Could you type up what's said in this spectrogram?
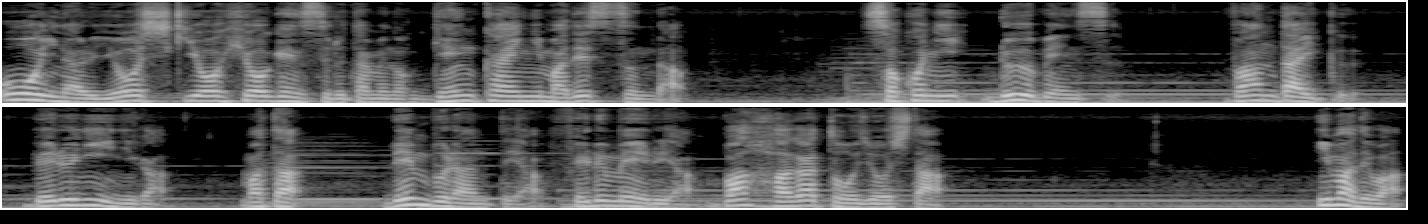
大いなる様式を表現するための限界にまで進んだ。そこにルーベンス、ヴァンダイク、ベルニーニが、またレンブラントやフェルメールやバッハが登場した。今では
